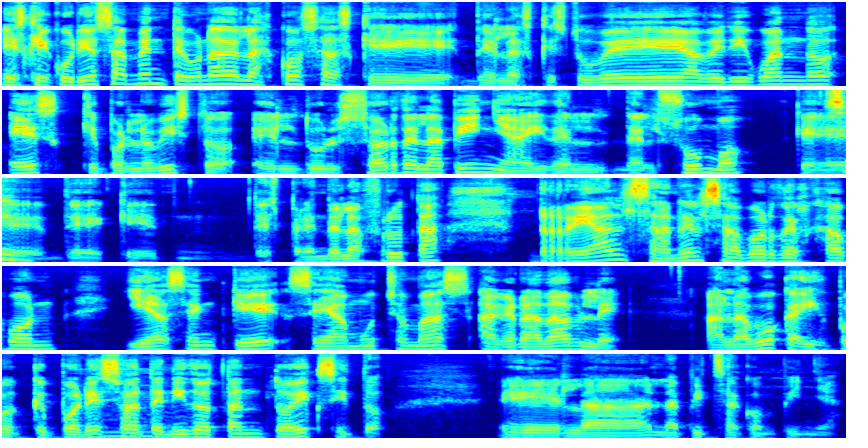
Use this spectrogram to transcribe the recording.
Es que curiosamente una de las cosas que de las que estuve averiguando es que por lo visto el dulzor de la piña y del, zumo que, de, que desprende la fruta realzan el sabor del jabón y hacen que sea mucho más agradable a la boca y porque por eso ha tenido tanto éxito. Eh, la, pizza con piña.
